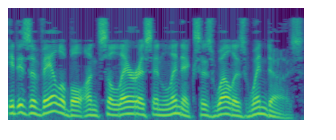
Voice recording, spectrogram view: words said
It is available on Solaris and Linux as well as Windows.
